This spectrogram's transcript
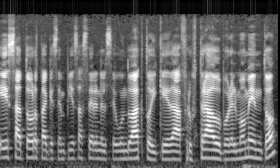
esa torta que se empieza a hacer en el segundo acto y queda frustrado por el momento.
